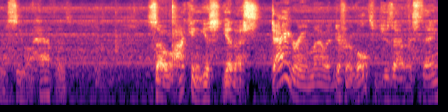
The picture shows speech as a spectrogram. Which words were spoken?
we'll see what happens. So I can just get a staggering amount of different voltages out of this thing.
